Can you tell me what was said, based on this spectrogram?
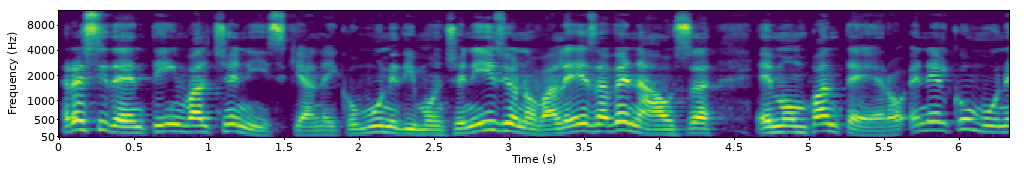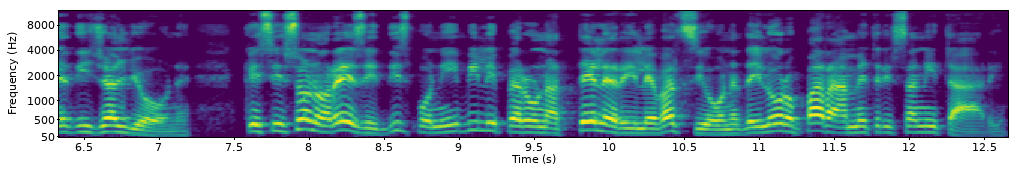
residenti in Valcenischia, nei comuni di Moncenisio, Novalesa, Venaus e Monpantero e nel comune di Giaglione, che si sono resi disponibili per una telerilevazione dei loro parametri sanitari.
